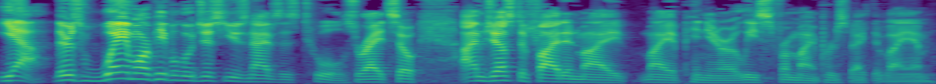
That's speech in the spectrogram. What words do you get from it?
yeah, there's way more people who just use knives as tools, right? So I'm justified in my my opinion, or at least from my perspective, I am.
